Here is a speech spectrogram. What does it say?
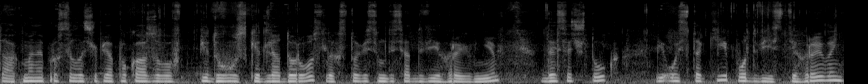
Так, мене просили, щоб я показував підгузки для дорослих 182 гривні, 10 штук. І ось такі по 200 гривень,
